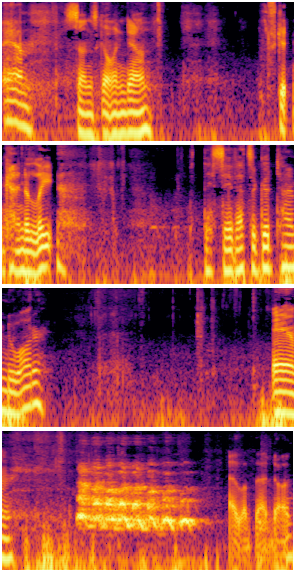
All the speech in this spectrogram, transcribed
And sun's going down. It's getting kind of late. But they say that's a good time to water. And I love that dog.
